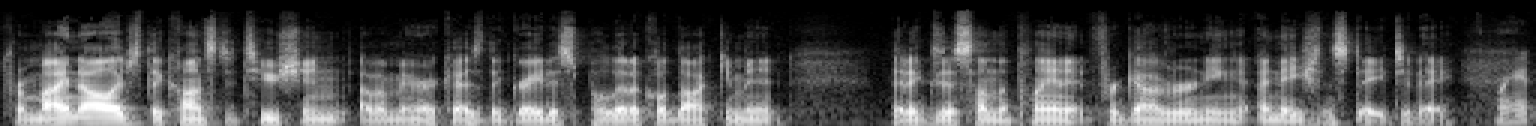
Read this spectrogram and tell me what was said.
from my knowledge, the Constitution of America is the greatest political document that exists on the planet for governing a nation state today. Right.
